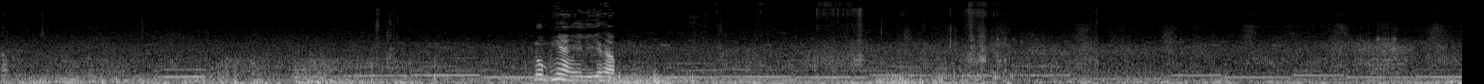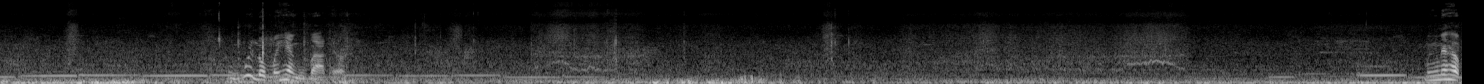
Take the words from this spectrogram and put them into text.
ครับลมแห้งอีหลีครับ ลมไม่แห้งอุบาทเถอะมึงนะครับ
